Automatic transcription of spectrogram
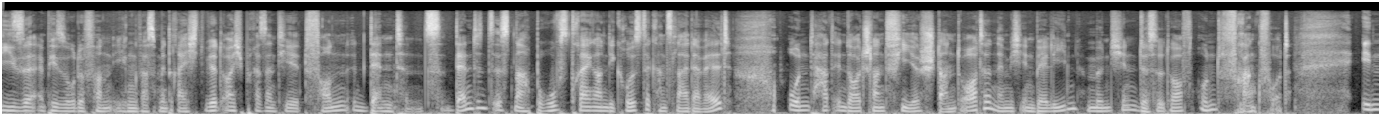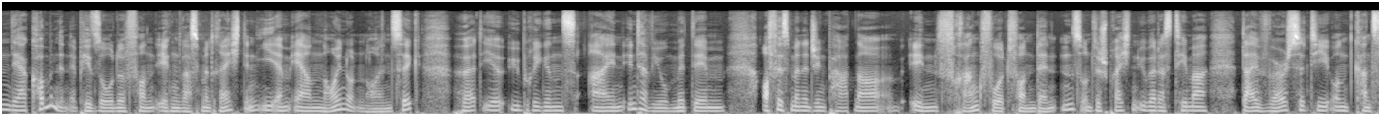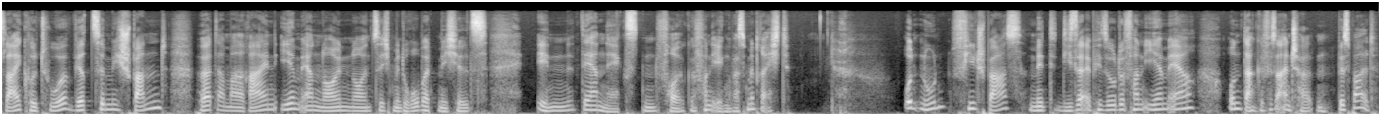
Diese Episode von Irgendwas mit Recht wird euch präsentiert von Dentons. Dentons ist nach Berufsträgern die größte Kanzlei der Welt und hat in Deutschland vier Standorte, nämlich in Berlin, München, Düsseldorf und Frankfurt. In der kommenden Episode von Irgendwas mit Recht in IMR 99 hört ihr übrigens ein Interview mit dem Office Managing Partner in Frankfurt von Dentons und wir sprechen über das Thema Diversity und Kanzleikultur. Wird ziemlich spannend. Hört da mal rein. IMR 99 mit Robert Michels in der nächsten Folge von Irgendwas mit Recht. Und nun viel Spaß mit dieser Episode von IMR und danke fürs Einschalten. Bis bald.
